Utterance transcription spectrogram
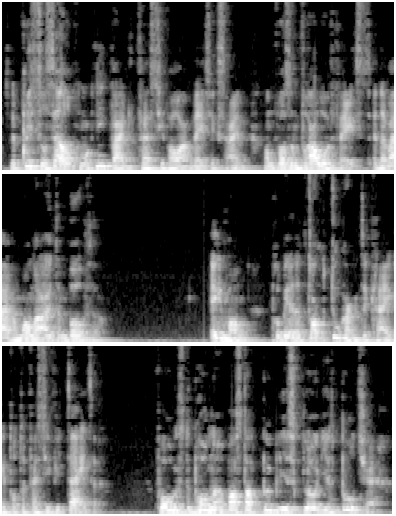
De priester zelf mocht niet bij het festival aanwezig zijn, want het was een vrouwenfeest en er waren mannen uit en boven. Eén man probeerde toch toegang te krijgen tot de festiviteiten. Volgens de bronnen was dat Publius Clodius Pulcher,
